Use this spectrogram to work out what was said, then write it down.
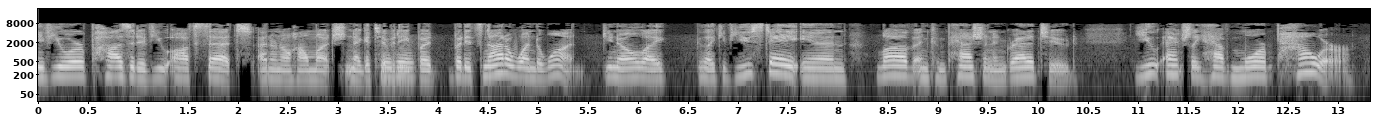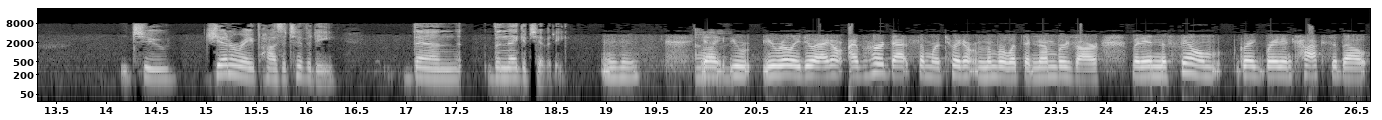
if you're positive, you offset, I don't know how much negativity, mm-hmm. but, but it's not a one to one. You know, like, like if you stay in love and compassion and gratitude, you actually have more power to generate positivity than the negativity. Mm-hmm. Yeah, um, you you really do. I don't. I've heard that somewhere too. I don't remember what the numbers are, but in the film, Gregg Braden talks about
